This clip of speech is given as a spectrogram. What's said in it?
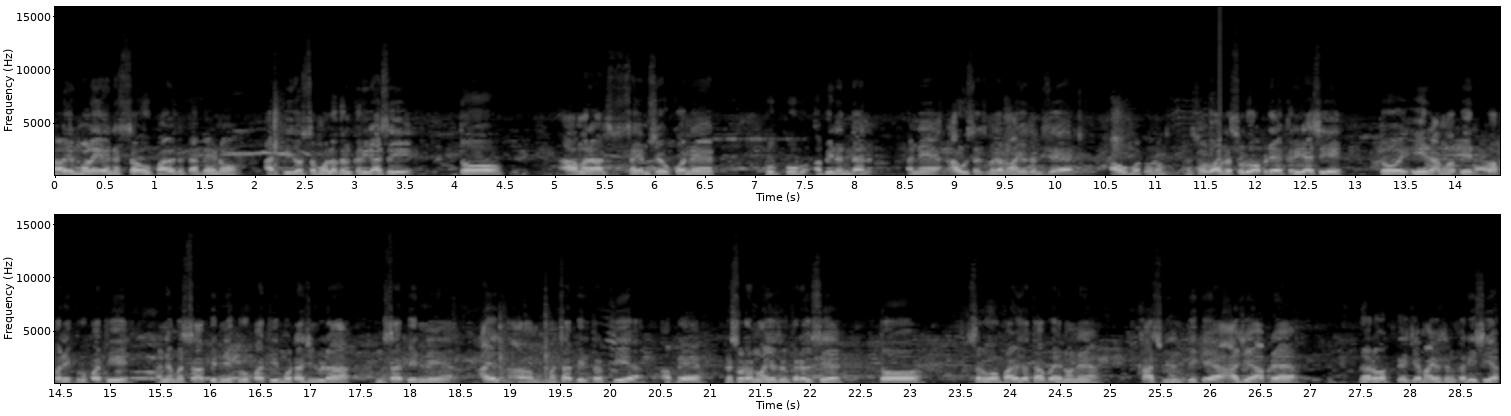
હવે મળી અને સૌ ભાઈઓ તથા બહેનો આ ત્રીજો સમૂહ લગ્ન કરી રહ્યા છીએ. તો આ અમારા સ્વયંસેવકોને ખૂબ ખૂબ અભિનંદન. અને આવું સરસ મજાનું આયોજન છે. આવું મોટું રસોડું રસોડું આપણે કરી રહ્યા છીએ. તો એ રામાપીર બાપાની કૃપાથી અને મસાપીરની કૃપાથી મોટા ઝીંડુડા મસાપીરની મસાપીર તરફથી આપણે રસોડાનું આયોજન કરેલ છે. તો સર્વ ભાઈઓ તથા બહેનોને ખાસ વિનંતી કે આજે આપણે દર વખતે જેમ આયોજન કરીએ છીએ,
